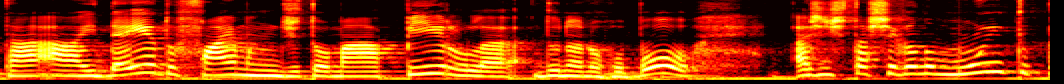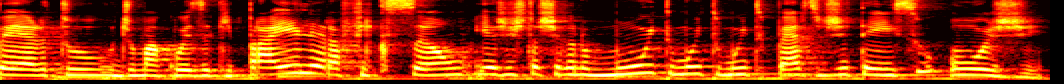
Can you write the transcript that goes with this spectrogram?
Tá? A ideia do Feynman de tomar a pílula do nanorobô a gente está chegando muito perto de uma coisa que para ele era ficção e a gente está chegando muito, muito, muito perto de ter isso hoje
